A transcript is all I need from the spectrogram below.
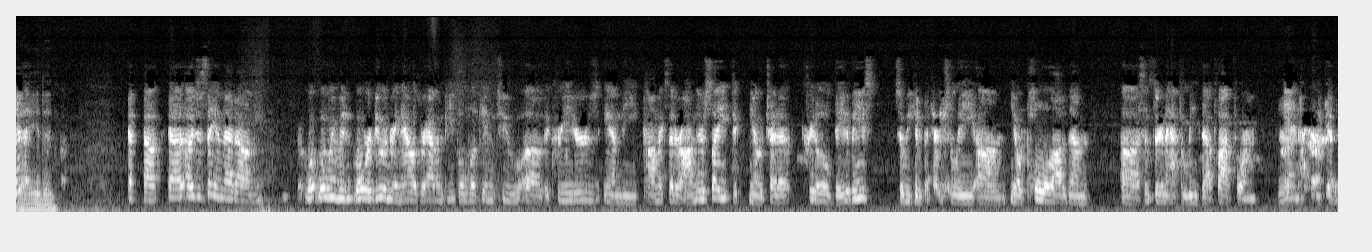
yeah, you did. Uh, I was just saying that um, what, what we've been, what we're doing right now is we're having people look into uh, the creators and the comics that are on their site to, you know, try to create a little database so we can potentially, um, you know, pull a lot of them uh, since they're going to have to leave that platform and get,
